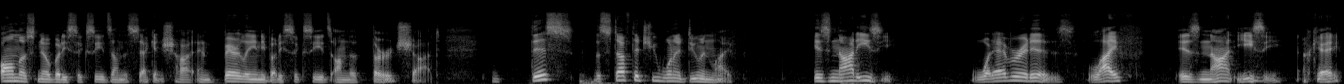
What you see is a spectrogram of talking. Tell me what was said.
almost nobody succeeds on the second shot, and barely anybody succeeds on the third shot. This, the stuff that you want to do in life, is not easy. Whatever it is, life is not easy, okay?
